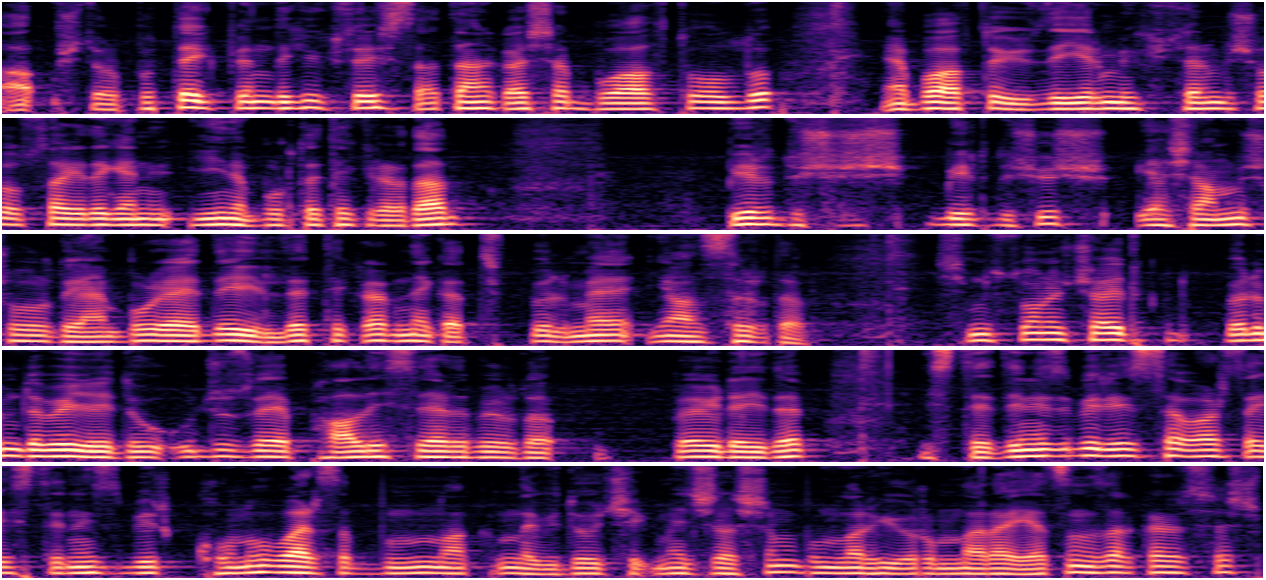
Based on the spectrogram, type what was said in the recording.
5.64. Bu Tekfen'deki yükseliş zaten arkadaşlar bu hafta oldu. Yani bu hafta %20 yükselmiş olsaydı yani yine burada tekrardan bir düşüş bir düşüş yaşanmış olurdu. Yani buraya değil de tekrar negatif bölüme yansırdı. Şimdi son 3 aylık bölüm de böyleydi. Ucuz ve pahalı hisseler de burada böyleydi. İstediğiniz bir hisse varsa, istediğiniz bir konu varsa bunun hakkında video çekmeye çalışın. Bunları yorumlara yazınız arkadaşlar.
